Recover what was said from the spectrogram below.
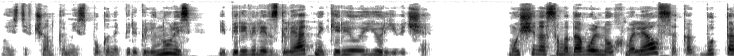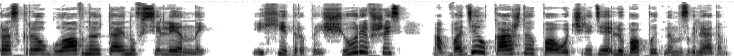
Мы с девчонками испуганно переглянулись и перевели взгляд на Кирилла Юрьевича. Мужчина самодовольно ухмылялся, как будто раскрыл главную тайну Вселенной и, хитро прищурившись, обводил каждую по очереди любопытным взглядом.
